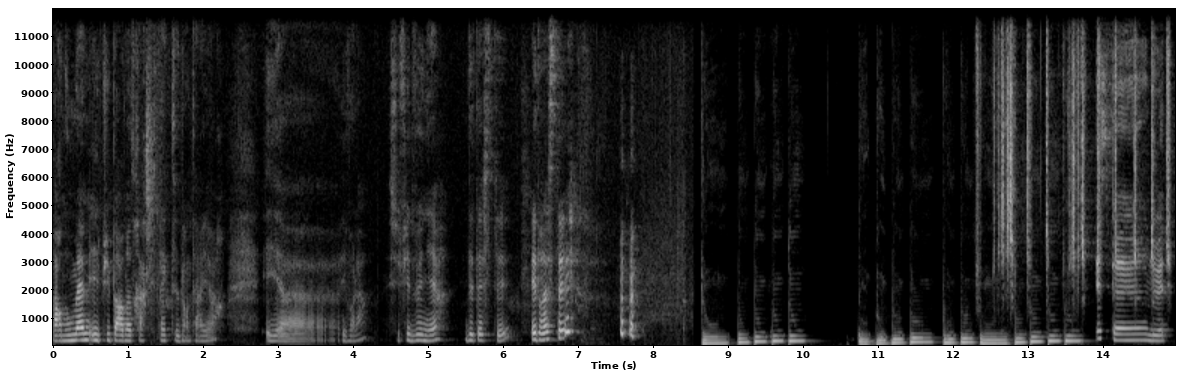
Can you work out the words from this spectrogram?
par nous-mêmes et puis par notre architecte d'intérieur. Et, et voilà, il suffit de venir, de tester et de rester. Esperluette.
